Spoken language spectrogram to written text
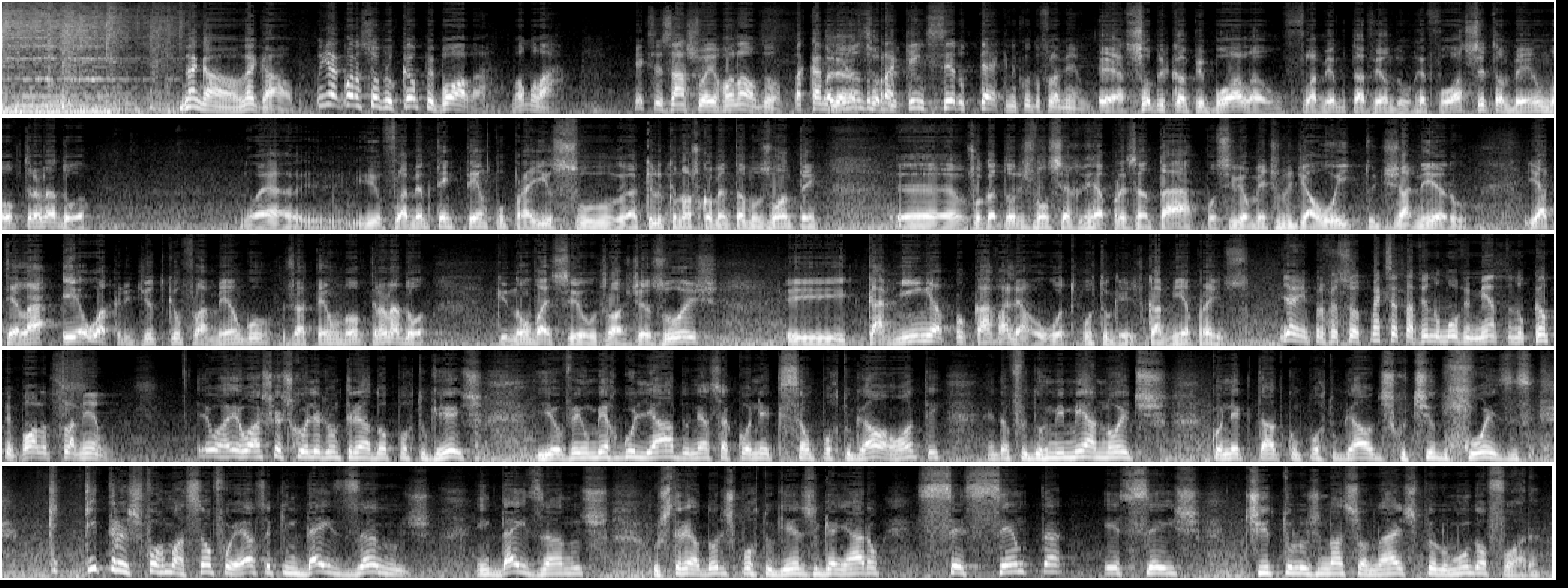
Legal, legal. E agora sobre o campo e bola. Vamos lá. O que, vocês acham aí, Ronaldo? Está caminhando sobre... para quem ser o técnico do Flamengo? É, sobre campo e bola, o Flamengo está vendo reforço e também um novo treinador. Não é? E, e o Flamengo tem tempo para isso. Aquilo que nós comentamos ontem, é, os jogadores vão se reapresentar possivelmente no dia 8 de janeiro. E até lá, eu acredito que o Flamengo já tem um novo treinador que não vai ser o Jorge Jesus e caminha para o Carvalhal, o outro português, caminha para isso. E aí, professor, como é que você está vendo o movimento no campo e bola do Flamengo? Eu, eu acho que a escolha de um treinador português, e eu venho mergulhado nessa conexão Portugal ontem, ainda fui dormir meia-noite conectado com Portugal, discutindo coisas. Que, que transformação foi essa que em 10 anos em 10 anos, os treinadores portugueses ganharam 66 títulos nacionais pelo mundo afora.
